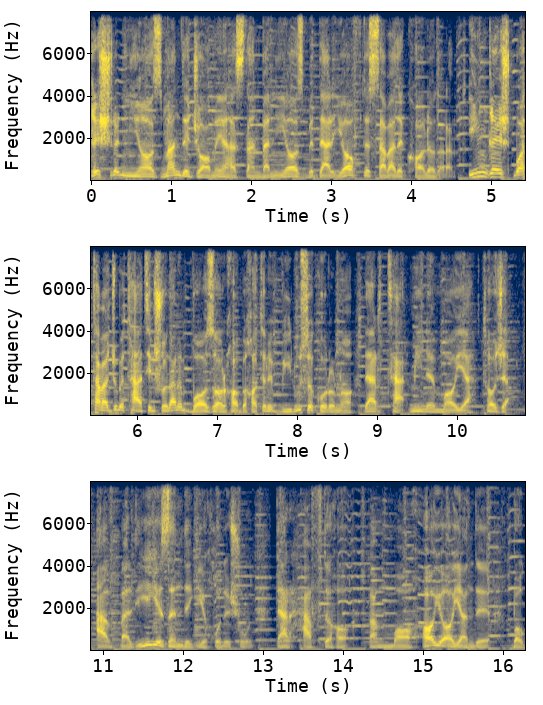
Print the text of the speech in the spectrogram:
قشر نیازمند جامعه هستند و نیاز به دریافت سبد کالا دارند. این قشر با توجه به تعطیل شدن بازارها به خاطر ویروس کرونا در تأمین مایحتاج اولیه زندگی خودشون در هفته ها و ماه های آینده با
